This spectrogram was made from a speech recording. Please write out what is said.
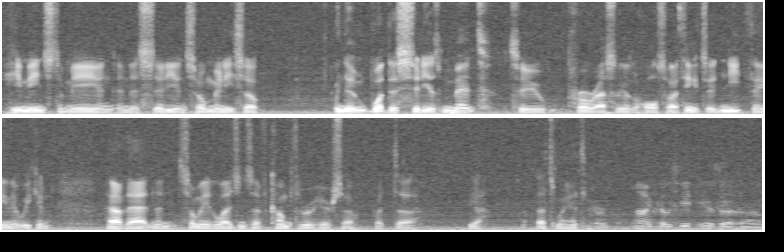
he means to me and, and this city and so many. So, and then what this city has meant to pro wrestling as a whole. So I think it's a neat thing that we can have that, and then so many legends have come through here. So, but uh, yeah, that's my answer. All right, Coach, here's a um,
